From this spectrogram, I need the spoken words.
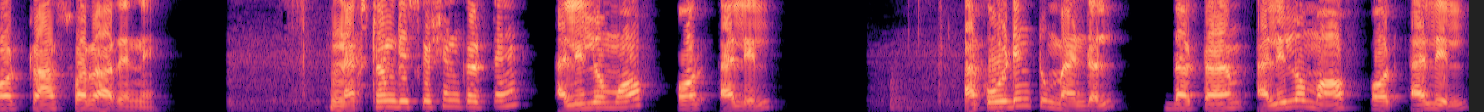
और ट्रांसफ़र आरएनए। नेक्स्ट हम डिस्कशन करते हैं एलिलोमॉफ और allele according to Mendel the term allelomorph और allele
